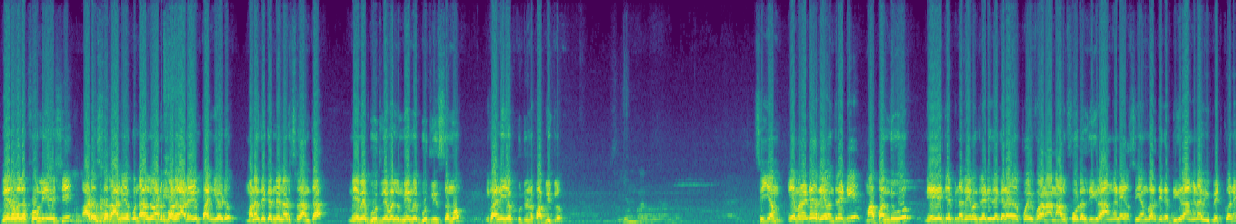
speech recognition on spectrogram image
వేరే వాళ్ళకి ఫోన్లు చేసి ఆడొస్తే రానియకుండా వాళ్ళు ఆడ- మన ఆడ ఏం పని చేయడు మన దగ్గరనే నడుస్తుంది అంతా. మేమే బూత్ లెవెల్ మేమే బూత్లు ఇస్తాము ఇవన్నీ చెప్పుకుంటున్నాం పబ్లిక్లో. సీఎం ఏమనంటే రేవంత్ రెడ్డి మా బంధువు నేనే చెప్పిన రేవంత్ రెడ్డి దగ్గర పోయి నాలుగు ఫోటోలు దిగి రాగానే సీఎం గారి దగ్గర దిగి రాగానే అవి పెట్టుకొని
